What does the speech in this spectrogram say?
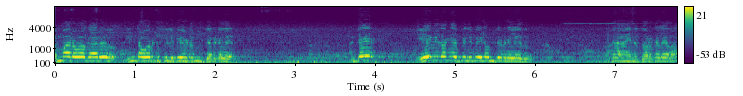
ఎంఆర్ఓ గారు ఇంతవరకు పిలిపియడం జరగలేదు. అంటే ఏ విధంగా పిలిపియడం జరగలేదు? అంటే ఆయన దొరకలేదా?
